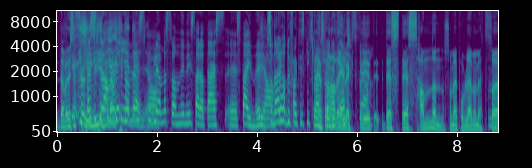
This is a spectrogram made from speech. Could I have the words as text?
Da ville jeg Ja, ikke selvfølgelig mye heller ikke ta den, ja. Problemet med stranden i Nis er at det er eh, steiner. Ja. Så der hadde du faktisk ikke vært så irritert. likt, fordi det, det er sanden som er problemet mitt. Så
